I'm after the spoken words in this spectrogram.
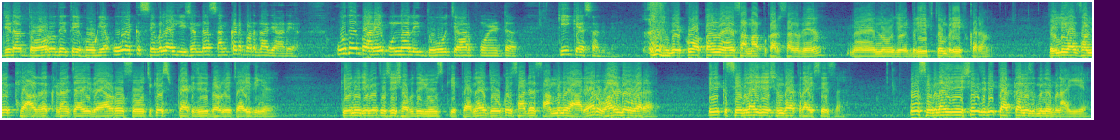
ਜਿਹੜਾ ਦੌਰ ਉਹਦੇ ਤੇ ਹੋ ਗਿਆ, ਉਹ ਇੱਕ ਸਿਵਲਾਈਜੇਸ਼ਨ ਦਾ ਸੰਕਟ ਬਣਦਾ ਜਾ ਰਿਹਾ। ਉਹਦੇ ਬਾਰੇ ਉਹਨਾਂ ਲਈ 2-4 ਪੁਆਇੰਟ ਕੀ ਕਹਿ ਸਕਦੇ ਦੇਖੋ, ਆਪਾਂ ਨੂੰ ਇਹ ਸਮ ਕਰ ਸਕਦੇ ਆ ਮੈਂ ਇਹਨੂੰ ਜੇ ਬਰੀਫ ਤੋਂ ਬਰੀਫ ਕਰਾਂ। ਪਹਿਲੀ ਗੱਲ ਸਾਨੂੰ ਇੱਕ ਖਿਆਲ ਰੱਖਣਾ ਚਾਹੀਦਾ ਹੈ ਔਰ ਉਹ ਸੋਚ ਕੇ ਸਟ੍ਰੈਟਜੀ ਬਣਾਉਣੀ ਚਾਹੀਦੀਆਂ ਹੈ ਕਿ ਇਹਨੂੰ ਜਿਵੇਂ ਤੁਸੀਂ ਸ਼ਬਦ ਯੂਜ਼ ਕੀਤਾ ਨਾ ਜੋ ਕੁਝ ਸਾਡੇ ਸਾਹਮਣੇ ਆ ਰਿਹਾ ਔਰ ਵਰਲਡ ਓਵਰ ਹੈ, ਇਹ ਇੱਕ ਸਿਵਲਾਈਜੇਸ਼ਨ ਦਾ ਕ੍ਰਾਈਸਿਸ ਹੈ। ਉਹ ਸਿਵਲਾਈਜੇਸ਼ਨ ਜਿਹੜੀ ਕੈਪੀਟਲਿਜ਼ਮ ਨੇ ਬਣਾਈ ਹੈ,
